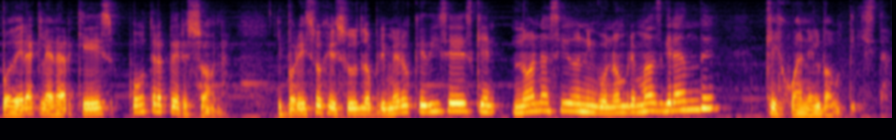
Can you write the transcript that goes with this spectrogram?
poder aclarar que es otra persona. Y por eso Jesús lo primero que dice es que no ha nacido ningún hombre más grande que Juan el Bautista.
